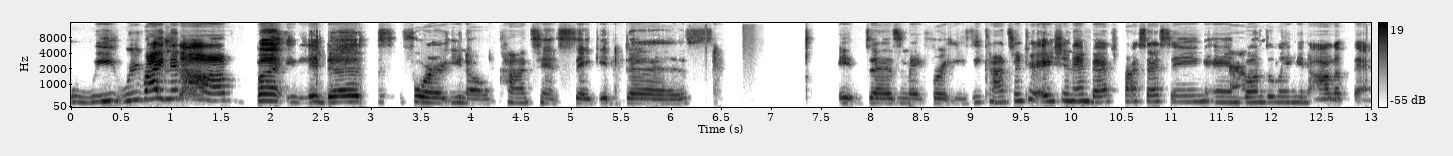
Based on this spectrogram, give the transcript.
we we writing it off, but it does for you know content's sake. It does it does make for easy content creation and batch processing and bundling and all of that.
